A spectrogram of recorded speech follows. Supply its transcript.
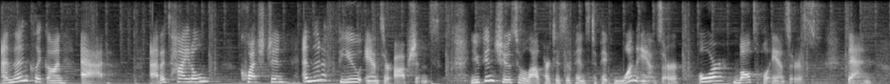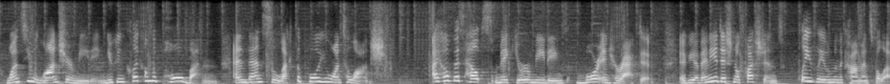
and then click on add. Add a title, question, and then a few answer options. You can choose to allow participants to pick one answer or multiple answers. Then, once you launch your meeting, you can click on the poll button and then select the poll you want to launch. I hope this helps make your meetings more interactive. If you have any additional questions, please leave them in the comments below.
